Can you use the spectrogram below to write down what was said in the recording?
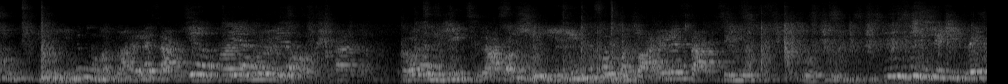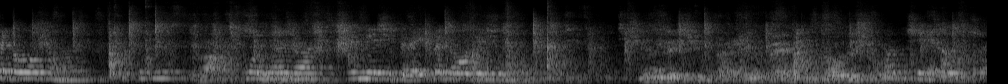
subțin următoarele fracții. Eu, eu, eu Rotunjiți la subțin următoarele fracții. 53 pe 21. La 53 pe 21. 53 pe 21. Cine e la ușă?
